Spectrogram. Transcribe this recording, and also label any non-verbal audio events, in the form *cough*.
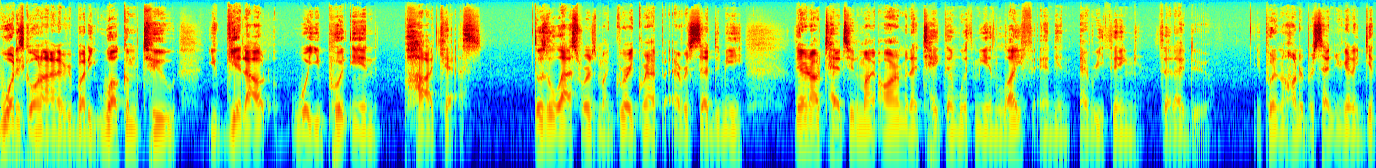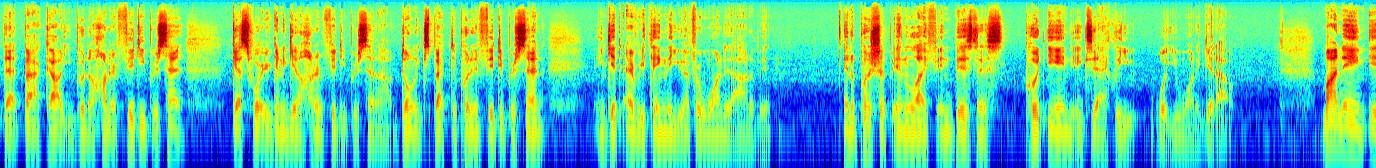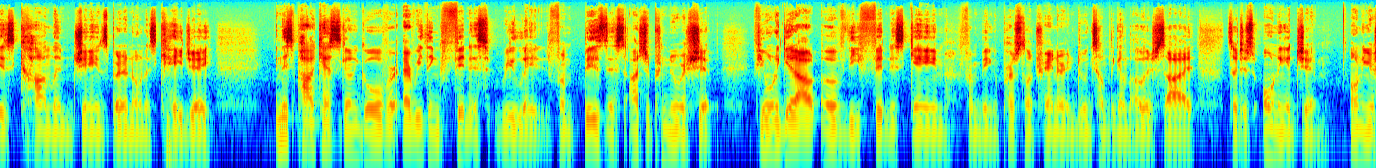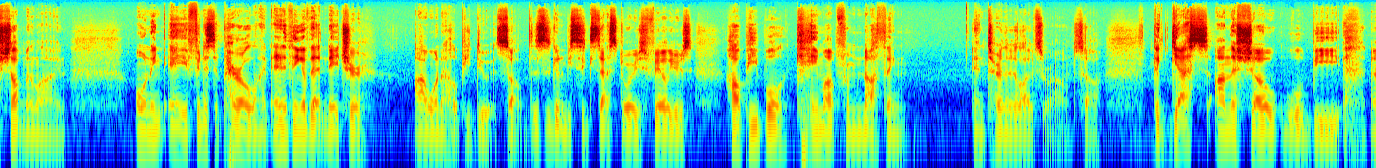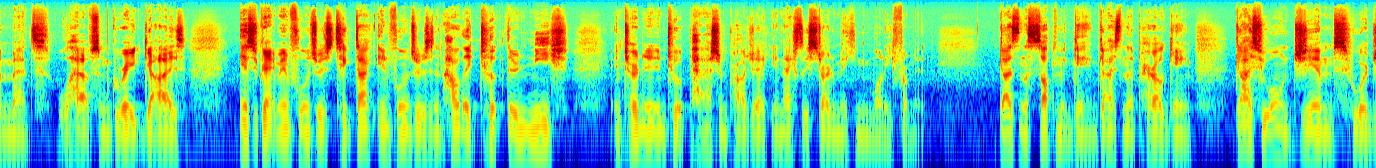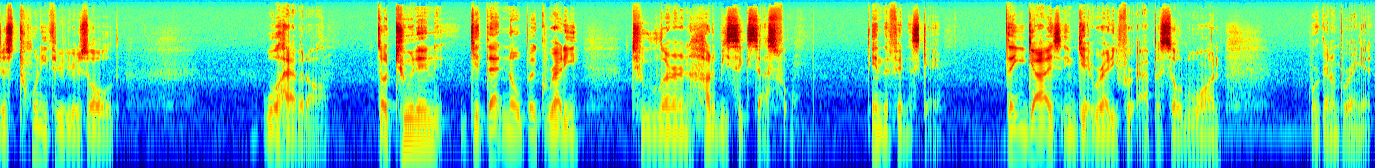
What is going on, everybody? Welcome to You Get Out What You Put In podcast. Those are the last words my great grandpa ever said to me. They're now tattooed on my arm, and I take them with me in life and in everything that I do. You put in 100%, you're going to get that back out. You put in 150%, guess what? You're going to get 150% out. Don't expect to put in 50% and get everything that you ever wanted out of it. In a push up, in life, in business, put in exactly what you want to get out. My name is Conlon James, better known as KJ. And this podcast is going to go over everything fitness related from business, entrepreneurship. If you want to get out of the fitness game from being a personal trainer and doing something on the other side, such as owning a gym, owning your supplement line, owning a fitness apparel line, anything of that nature, I want to help you do it. So, this is going to be success stories, failures, how people came up from nothing and turned their lives around. So, the guests on the show will be *laughs* immense. We'll have some great guys, Instagram influencers, TikTok influencers, and how they took their niche and turned it into a passion project and actually started making money from it. Guys in the supplement game, guys in the apparel game, guys who own gyms who are just 23 years old. We'll have it all. So tune in, get that notebook ready to learn how to be successful in the fitness game. Thank you guys and get ready for episode one. We're going to bring it.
